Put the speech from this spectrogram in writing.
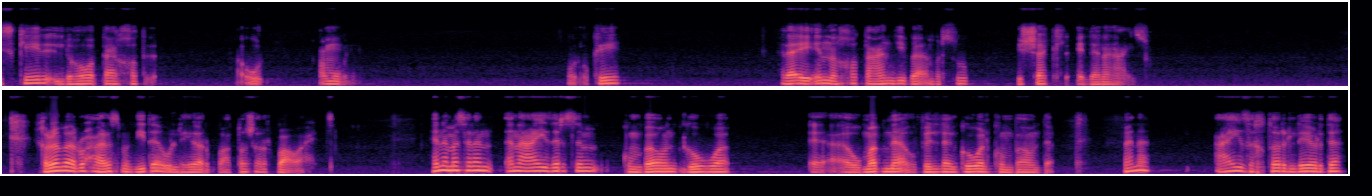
ال scale اللي هو بتاع الخط ده. هقول عموما. أقول okay. هلاقي إن الخط عندي بقى مرسوم بالشكل اللي أنا عايزه. خلونا بقى نروح على رسمة جديدة واللي هي 14 4 1 هنا مثلا أنا عايز أرسم compound جوه أو مبنى أو فيلا جوه ال compound ده. فأنا عايز أختار ال layer ده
